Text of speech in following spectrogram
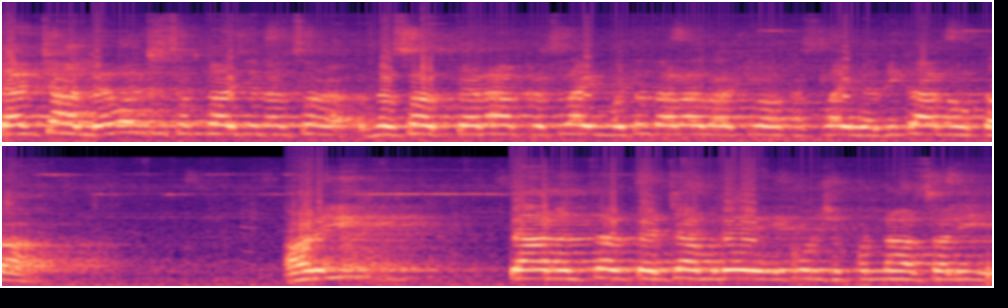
त्यांच्या लेवलचे समजायचे नस नसत त्यांना कसलाही मतदानाचा किंवा कसलाही अधिकार नव्हता. आणि त्यानंतर त्याच्यामध्ये एकोणीशे पन्नास साली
